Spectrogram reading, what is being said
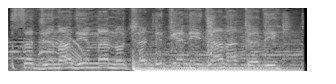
सजना जी, मैनू छड़ के नहीं जाना कदी।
